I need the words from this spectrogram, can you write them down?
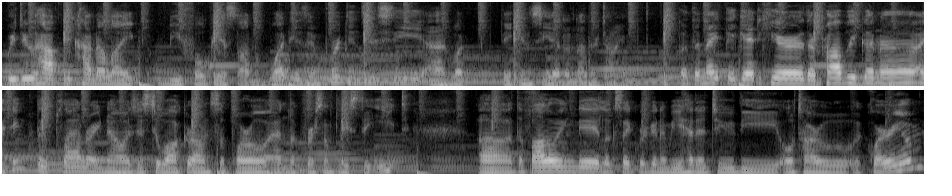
we do have to kind of like be focused on what is important to see and what they can see at another time. But the night they get here, they're probably gonna. I think the plan right now is just to walk around Sapporo and look for some place to eat. Uh, the following day, it looks like we're gonna be headed to the Otaru Aquarium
